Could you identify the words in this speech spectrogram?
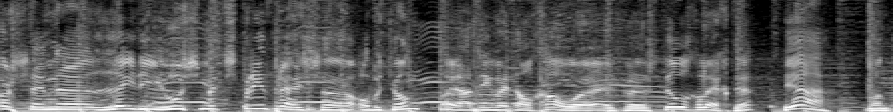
En eh, Lady Hoes met sprintrace, eh Albert-Jan. Nou ja, die werd al gauw eh, even stilgelegd, hè? Ja. Want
